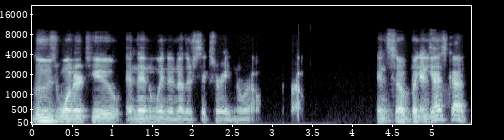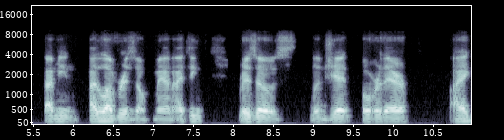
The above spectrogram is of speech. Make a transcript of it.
lose one or two, and then win another six or eight in a row. And so, but you guys got, I mean, I love Rizzo, man. I think Rizzo's legit over there. I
